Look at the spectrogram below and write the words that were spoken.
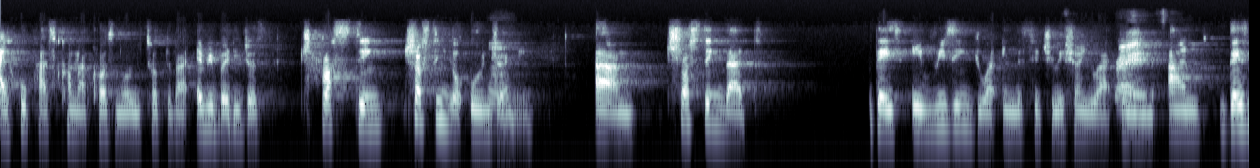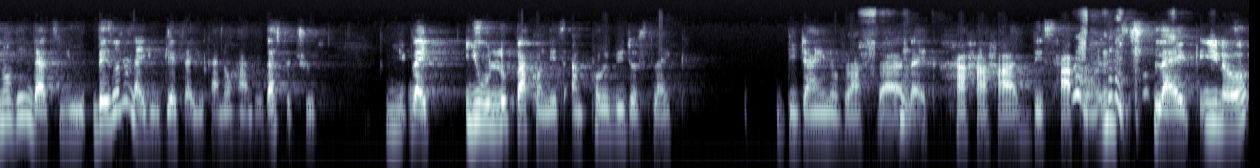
I hope has come across what we talked about. Everybody just trusting, trusting your own Hmm. journey, um, trusting that there's a reason you are in the situation you are in, and there's nothing that you there's nothing that you get that you cannot handle. That's the truth. You, like you will look back on it and probably just like be dying of laughter, like ha ha ha, this happened, like you know.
